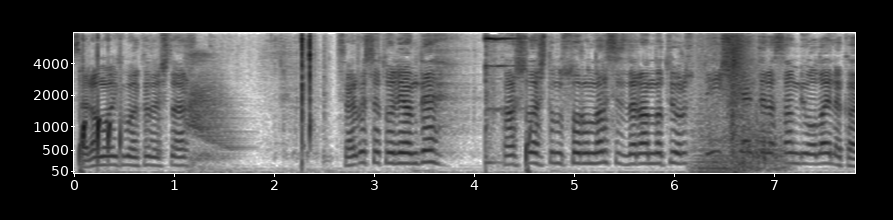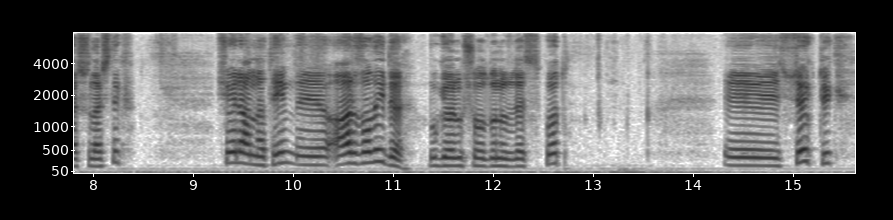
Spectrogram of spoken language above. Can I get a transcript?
Selamünaleyküm arkadaşlar. Serbest atölyemde karşılaştığımız sorunları sizlere anlatıyoruz. Değişik enteresan bir olayla karşılaştık. Şöyle anlatayım. Ee, arızalıydı bu görmüş olduğunuz led spot. Ee, söktük.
